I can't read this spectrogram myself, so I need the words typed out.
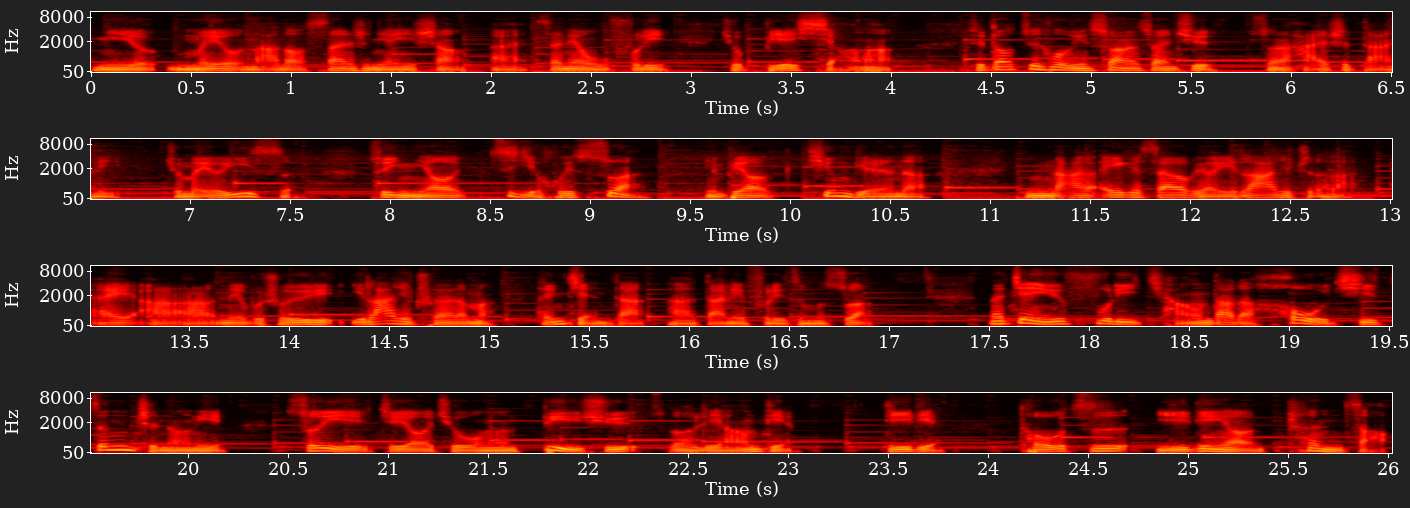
你有没有拿到三十年以上，哎，三点五复利就别想了。所以到最后你算来算去，算的还是单利，就没有意思。所以你要自己会算，你不要听别人的。你拿个 Excel 表一拉就知道了，ARR 内部收益率一拉就出来了吗？很简单啊，单利复利怎么算？那鉴于复利强大的后期增值能力，所以就要求我们必须做到两点。第一点，投资一定要趁早。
